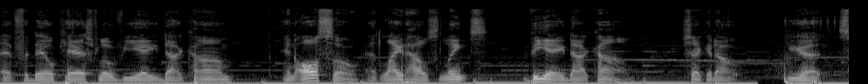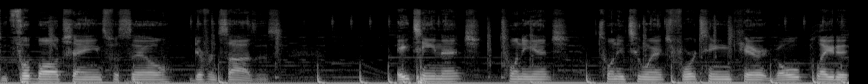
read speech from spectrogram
at fidelcashflowva.com and also at lighthouselinksva.com. Check it out. You got some football chains for sale, different sizes 18 inch, 20 inch, 22 inch, 14 karat gold plated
